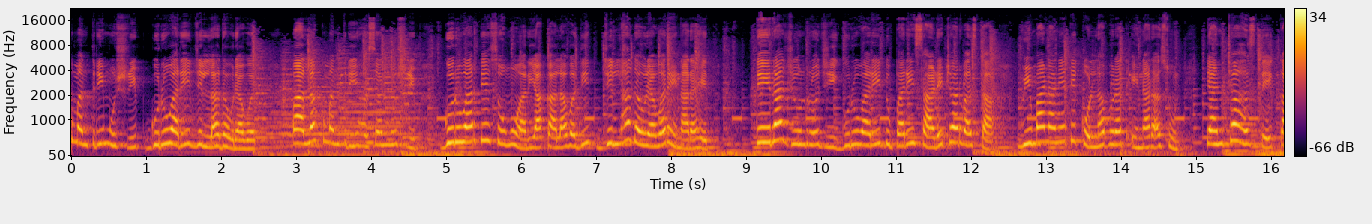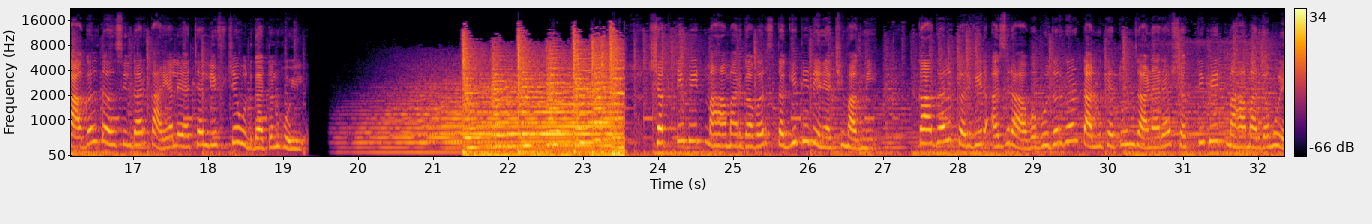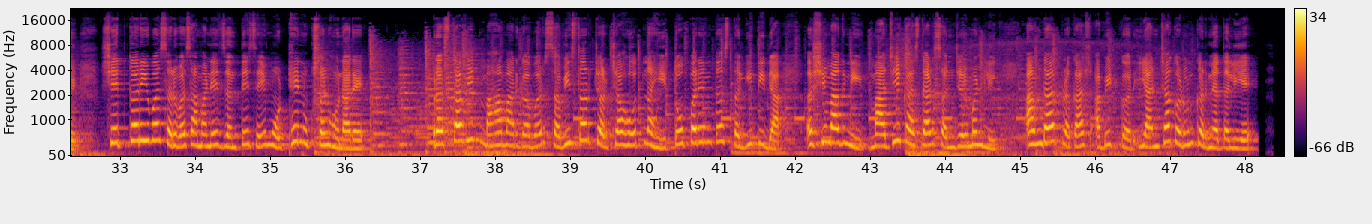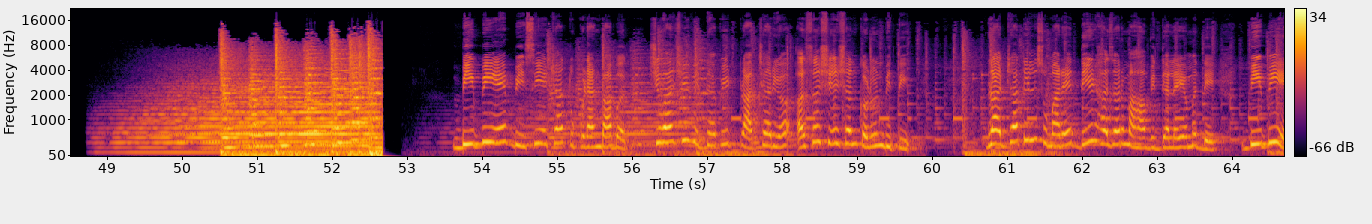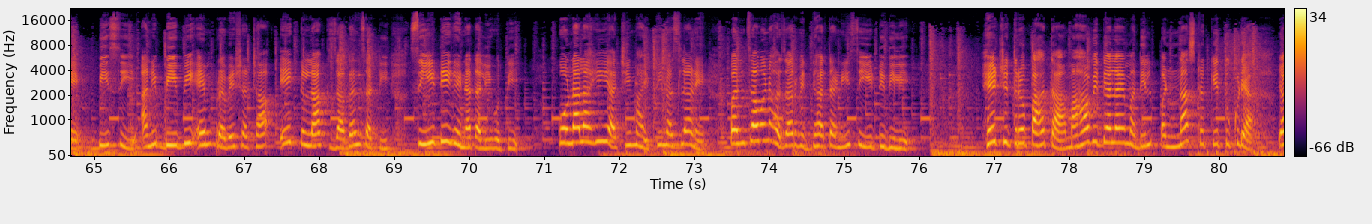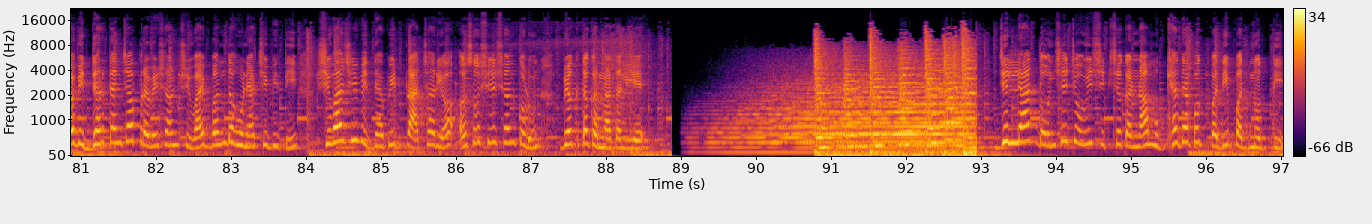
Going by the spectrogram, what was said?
पालकमंत्री मुश्रीफ गुरुवारी जिल्हा दौऱ्यावर. पालकमंत्री हसन मुश्रीफ गुरुवार ते सोमवार या कालावधीत जिल्हा दौऱ्यावर येणार आहेत. तेरा जून रोजी गुरुवारी दुपारी साडेचार वाजता विमानाने ते कोल्हापुरात येणार असून त्यांच्या हस्ते कागल तहसीलदार कार्यालयाच्या लिफ्टचे उद्घाटन होईल. शक्तीपीठ महामार्गावर स्थगिती देण्याची मागणी कागल करवीर आजरा व भुदरगड तालुक्यातून जाणाऱ्या शक्तीपीठ महामार्गामुळे शेतकरी व सर्वसामान्य जनतेचे मोठे नुकसान होणार आहे. प्रस्तावित महामार्गावर सविस्तर चर्चा होत नाही तोपर्यंत स्थगिती द्या अशी मागणी माजी खासदार संजय मंडलिक आमदार प्रकाश आबिटकर यांच्याकडून करण्यात आली आहे. बी ए बी सी एच्या तुकड्यांबाबत शिवाजी विद्यापीठ प्राचार्य असोसिएशनकडून भीती. राज्यातील सुमारे दीड हजार महाविद्यालयामध्ये बी बी ए बी सी आणि बी बी एम प्रवेशाच्या एक लाख जागांसाठी सी ई टी घेण्यात आली होती. कोणालाही याची माहिती नसल्याने पंचावन्न हजार विद्यार्थ्यांनी सी ई टी दिली. हे चित्र पाहता महाविद्यालयामधील पन्नास टक्के तुकड्या या विद्यार्थ्यांच्या प्रवेशांशिवाय बंद होण्याची भीती शिवाजी विद्यापीठ प्राचार्य असोसिएशनकडून व्यक्त करण्यात आली आहे. जिल्ह्यात दोनशे चोवीस शिक्षकांना मुख्याध्यापकपदी पदनोत्ती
